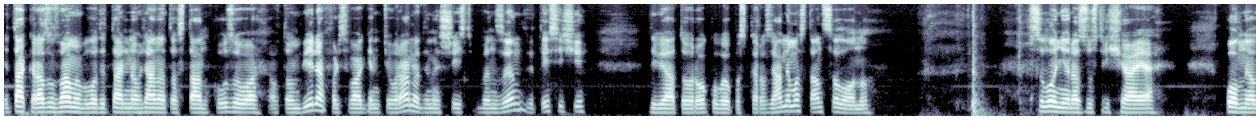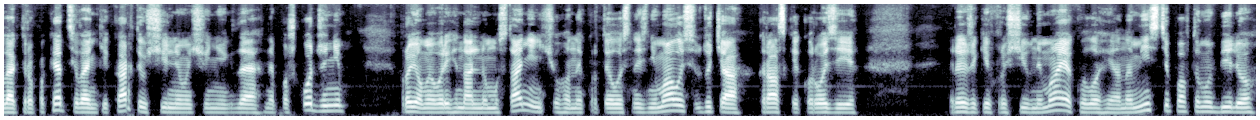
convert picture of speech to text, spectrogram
І так, разом з вами було детально оглянуто стан кузова автомобіля Volkswagen Touran 1.6 бензин 2009 року випуска. Розглянемо стан салону. В салоні нас зустрічає повний електропакет, ціленькі карти, ущільнювачі ніде не пошкоджені. Пройоми в оригінальному стані, нічого не крутилось, не знімалось. Вдуття краски, корозії, рижиків, хрущів немає. Екологія на місці по автомобілю.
